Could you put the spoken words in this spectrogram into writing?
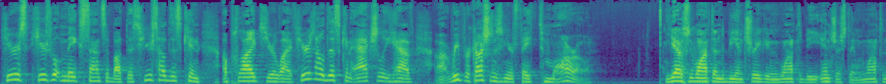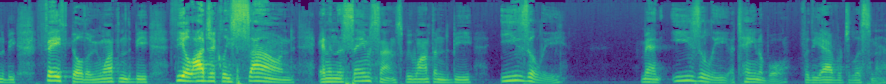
here's, here's what makes sense about this. Here's how this can apply to your life. Here's how this can actually have uh, repercussions in your faith tomorrow. Yes, we want them to be intriguing. We want them to be interesting. We want them to be faith building. We want them to be theologically sound. And in the same sense, we want them to be easily, man, easily attainable for the average listener.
